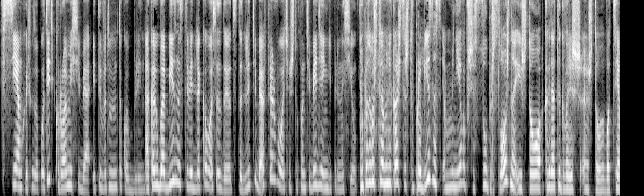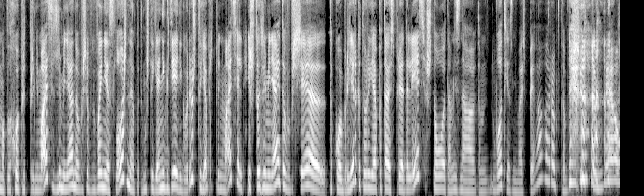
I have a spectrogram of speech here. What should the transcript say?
всем хочу заплатить, кроме себя. И ты в этот момент такой, блин. А как бы а бизнес-то ведь для кого создается-то? Для тебя в первую очередь, чтобы он тебе деньги приносил. Ну, потому что мне кажется, что про бизнес мне вообще супер сложно, и что, когда ты говоришь, э, что вот тема плохой предприниматель, для меня она вообще вдвойне сложная, потому что я нигде не говорю, что я предприниматель, и что для меня это вообще такой барьер, который я пытаюсь преодолеть, что там, не знаю, там, вот я занимаюсь пиаром, там, мяу.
